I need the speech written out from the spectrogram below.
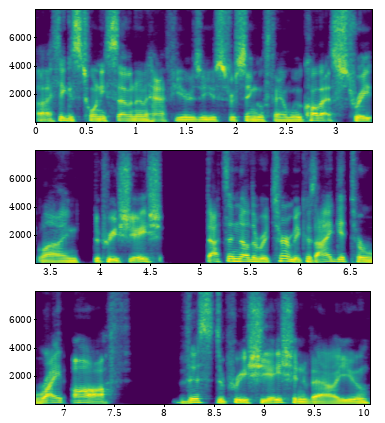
I think it's 27 and a half years are used for single family. We call that straight line depreciation. That's another return because I get to write off this depreciation value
